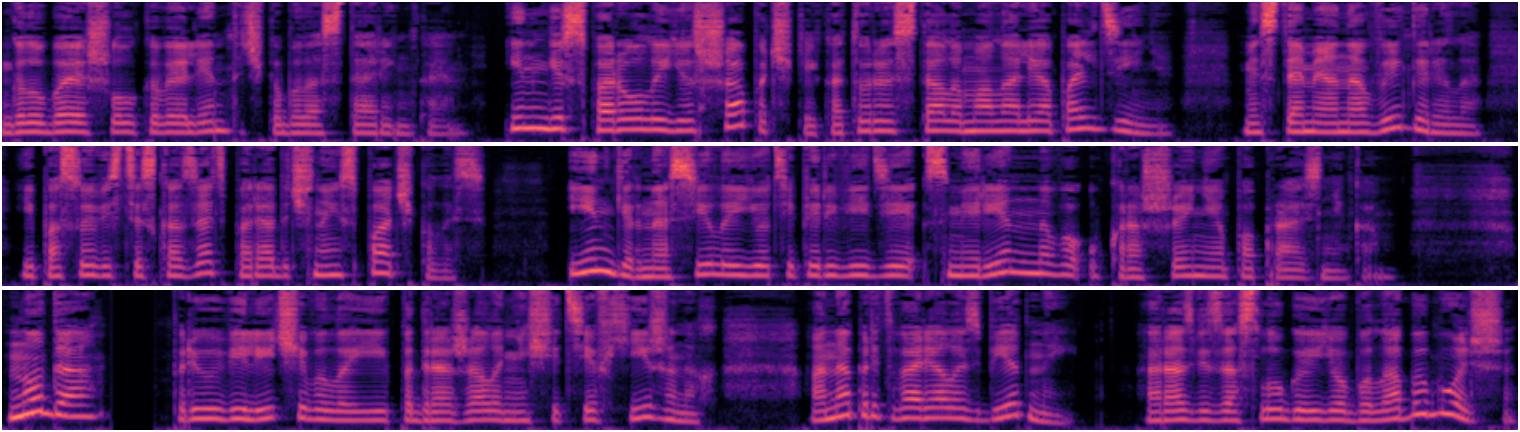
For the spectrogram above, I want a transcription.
Голубая шелковая ленточка была старенькая. Ингер спорола ее с шапочки, которая стала мала Леопольдине. Местами она выгорела и, по совести сказать, порядочно испачкалась. Ингер носила ее теперь в виде смиренного украшения по праздникам. Ну да, преувеличивала и подражала нищете в хижинах. Она притворялась бедной. А разве заслуга ее была бы больше,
